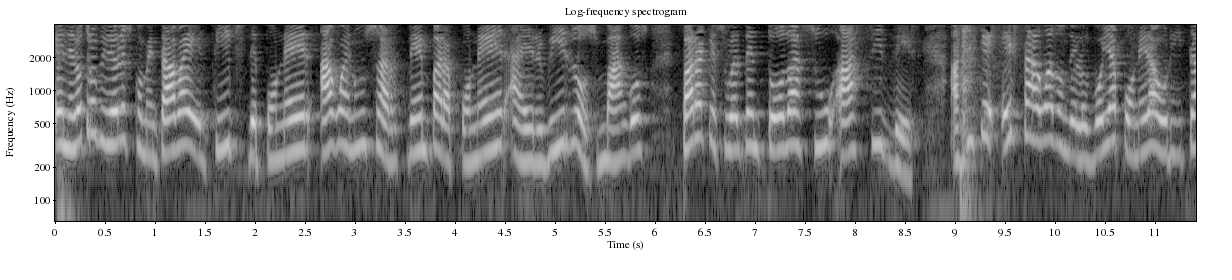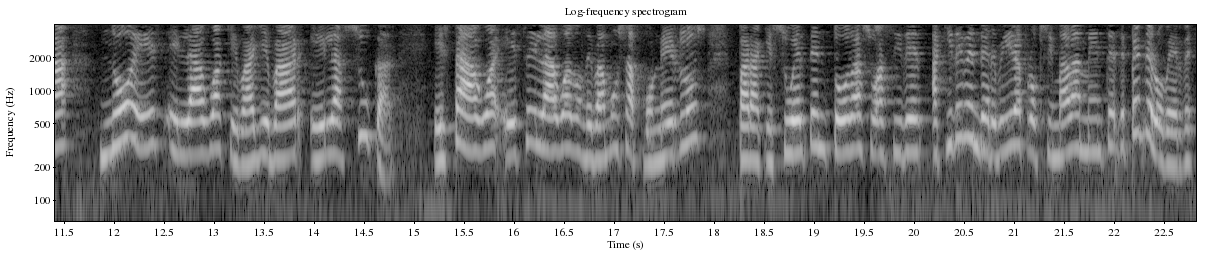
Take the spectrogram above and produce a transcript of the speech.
en el otro video les comentaba el tips de poner agua en un sartén para poner a hervir los mangos para que suelten toda su acidez. Así que esta agua donde los voy a poner ahorita no es el agua que va a llevar el azúcar. Esta agua es el agua donde vamos a ponerlos para que suelten toda su acidez. Aquí deben de hervir aproximadamente, depende de lo verde,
